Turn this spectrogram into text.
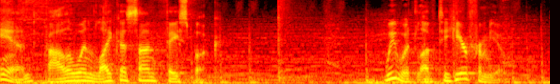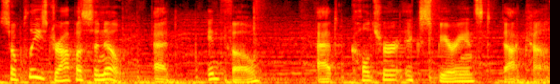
and follow and like us on Facebook. We would love to hear from you, so please drop us a note at info at cultureexperienced.com.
